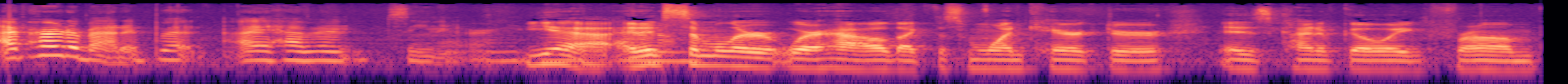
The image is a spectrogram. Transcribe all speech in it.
I've heard about it, but I haven't seen it or anything. Yeah, I and it's know. similar where how like this one character is kind of going from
